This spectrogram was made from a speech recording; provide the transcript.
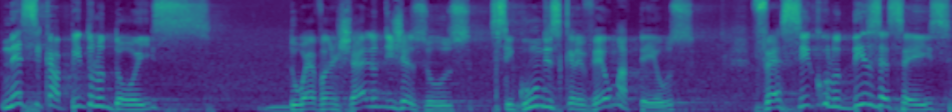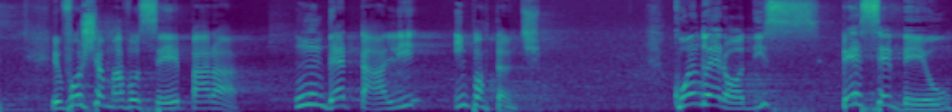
Nesse capítulo 2, do Evangelho de Jesus, segundo escreveu Mateus, versículo 16, eu vou chamar você para um detalhe importante. Quando Herodes percebeu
